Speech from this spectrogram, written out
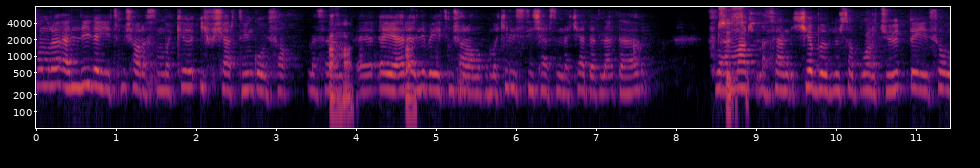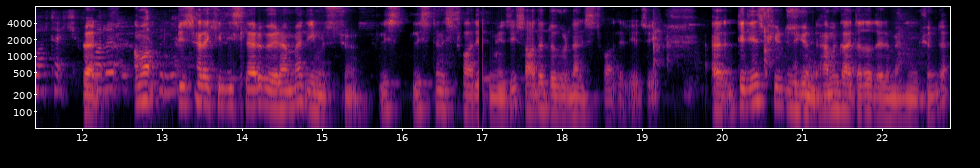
sonra 50 ilə 70 arasındakı if şərtini qoysaq, məsələn, Aha. ə, əgər Ha. 50 və 70 aralığındakı listi içərisindəki ədədlərdən filanlar Seçsin. məsələn 2-yə bölünürsə, bunlar cüt, deyilsə onlar tək. Bəli. Bunları Amma biz hələ ki listləri öyrənmədiyimiz üçün list, listdən istifadə etməyəcəyik, sadə dövrdən istifadə edəcəyik. Ə, Dediyiniz fikir düzgündür. Həmin qaydada da eləmək mümkündür.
